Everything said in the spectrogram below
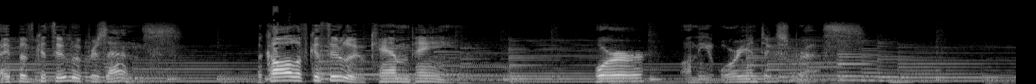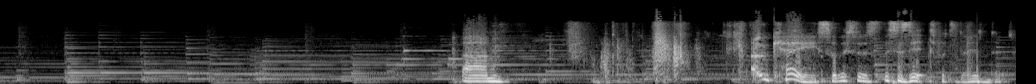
Skype of Cthulhu presents The Call of Cthulhu Campaign Horror on the Orient Express. Um, okay, so this is this is it for today, isn't it?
